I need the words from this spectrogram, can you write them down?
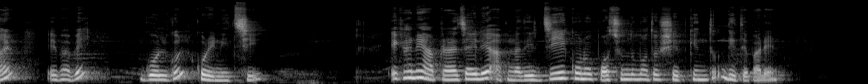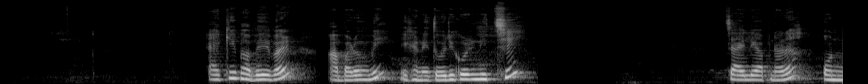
আর এভাবে গোল গোল করে নিচ্ছি। এখানে আপনারা চাইলে আপনাদের যে কোনো পছন্দ মতো শেপ কিন্তু দিতে পারেন। একইভাবে এবার আবারও আমি এখানে তৈরি করে নিচ্ছি। চাইলে আপনারা অন্য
